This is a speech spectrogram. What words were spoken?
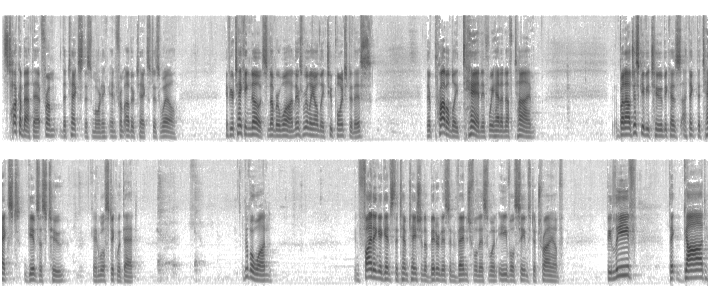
Let's talk about that from the text this morning and from other texts as well. If you're taking notes, number one, there's really only two points to this. There are probably 10 if we had enough time. But I'll just give you two because I think the text gives us two, and we'll stick with that. Number one, in fighting against the temptation of bitterness and vengefulness when evil seems to triumph, believe that God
